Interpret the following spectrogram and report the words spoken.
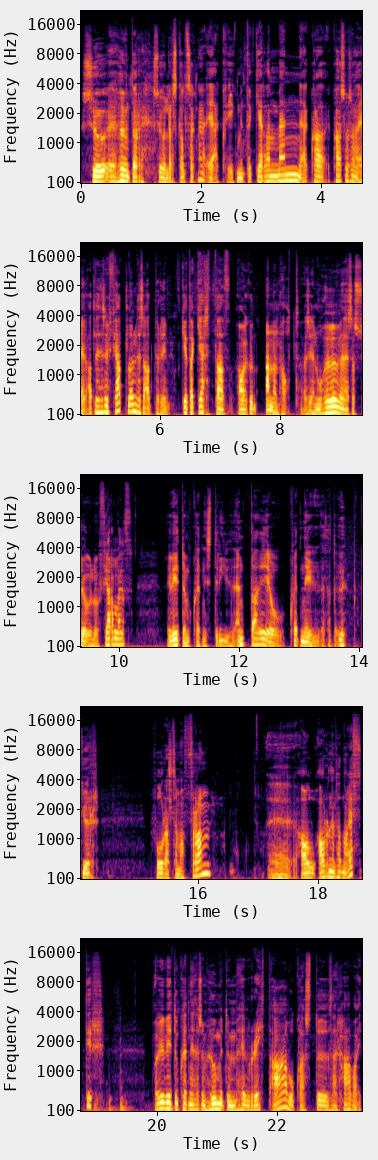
sög, höfundar sögulegar skáldsagna eða kvikmyndagerða menn eða hvað hva svo sem það er, allir þessi fjalla um þessa atbyrði geta gert það á einhvern annan hátt. Sé að nú höfum við þessa sögulegu fjarlægð við vitum hvernig stríðið endaði og hvernig þetta uppgjör fór allt saman fram uh, á árunum þarna á eftir og við vitum hvernig þessum hugmyndum hefur reitt af og hvað stöðu þær hafa í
